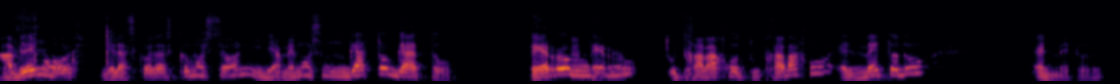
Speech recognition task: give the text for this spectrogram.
Hablemos de las cosas como son y llamemos un gato gato, perro perro tu trabajo, tu trabajo, el método, el método.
